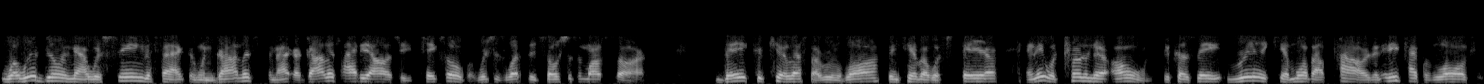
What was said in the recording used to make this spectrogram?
What we're doing now, we're seeing the fact that when godless and godless ideology takes over, which is what the socialists and Marxists are, they could care less about rule of law, they care about what's fair, and they will turn on their own because they really care more about power than any type of loyalty.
